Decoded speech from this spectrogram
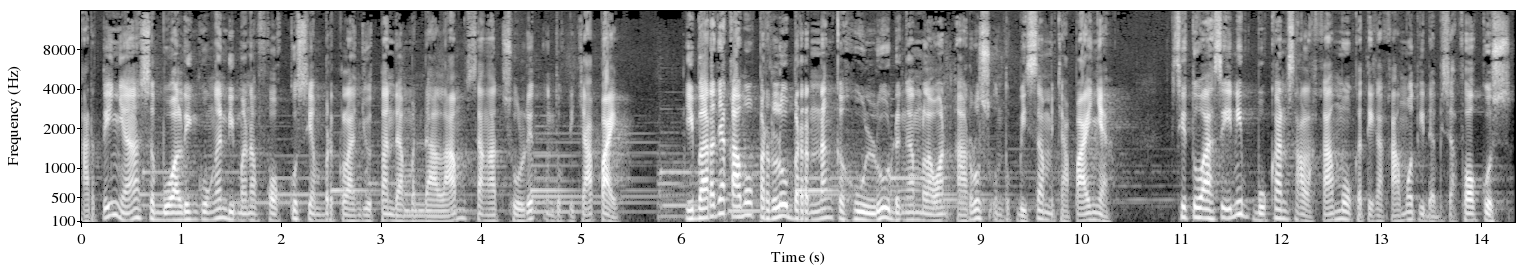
Artinya, sebuah lingkungan di mana fokus yang berkelanjutan dan mendalam sangat sulit untuk dicapai. Ibaratnya kamu perlu berenang ke hulu dengan melawan arus untuk bisa mencapainya. Situasi ini bukan salah kamu ketika kamu tidak bisa fokus.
